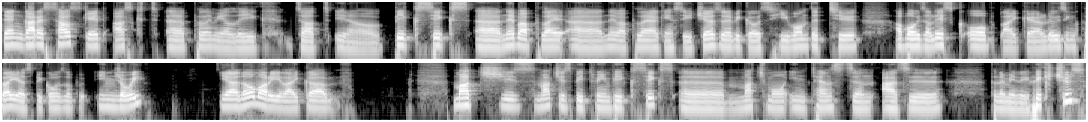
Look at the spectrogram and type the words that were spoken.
Then Gareth Southgate asked uh, Premier League that you know Big Six uh, never play uh, never play against each other because he wanted to avoid the risk of like uh, losing players because of injury. Yeah, normally like um, matches matches between Big Six uh much more intense than other Premier League fixtures.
